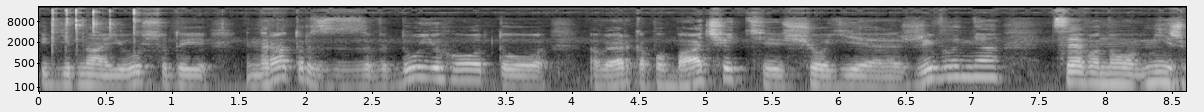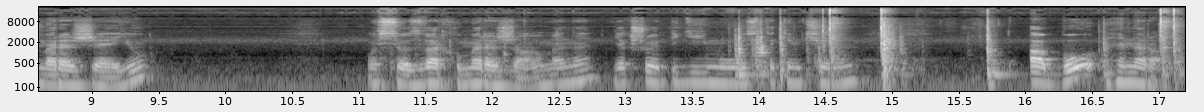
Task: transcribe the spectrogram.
під'єднаю сюди генератор, заведу його, то АВР побачить, що є живлення. Це воно між мережею. Ось зверху мережа у мене, якщо я підійму ось таким чином. Або генератор.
